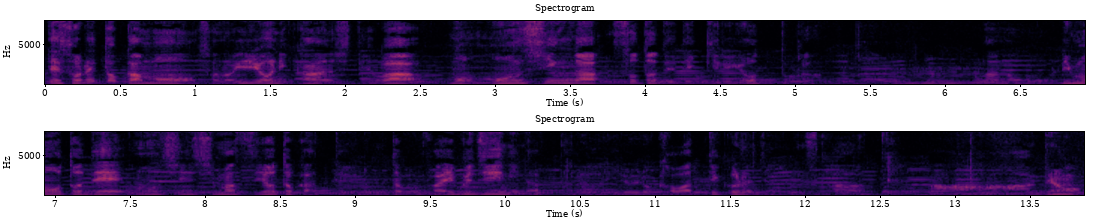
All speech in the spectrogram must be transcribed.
でそれとかもその医療に関してはもう問診が外でできるよとか。うん。あのリモートで問診しますよとかっていうのも多分 5G になったらいろいろ変わってくるんじゃないですか？あーでも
